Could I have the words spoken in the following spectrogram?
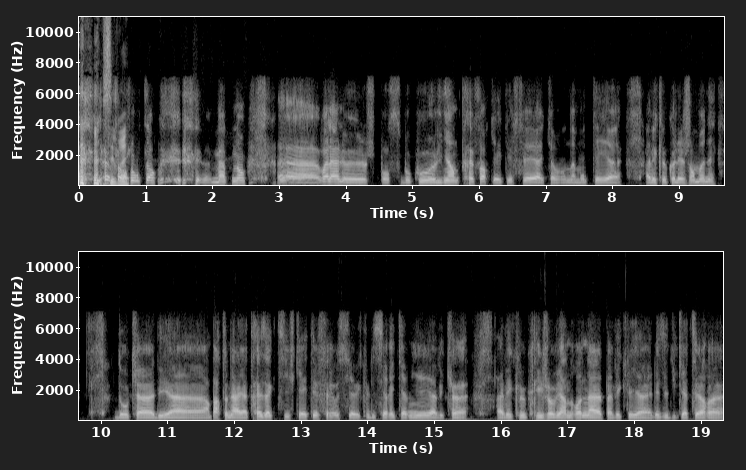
il y a fort vrai. longtemps. Maintenant, euh, voilà, le, je pense beaucoup au lien très fort qui a été fait, qu'on a monté euh, avec le collège Jean Monnet. Donc, euh, des, euh, un partenariat très actif qui a été fait aussi avec le lycée Récamier, avec, euh, avec le CRI Auvergne-Rhône-Alpes, avec les, les éducateurs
